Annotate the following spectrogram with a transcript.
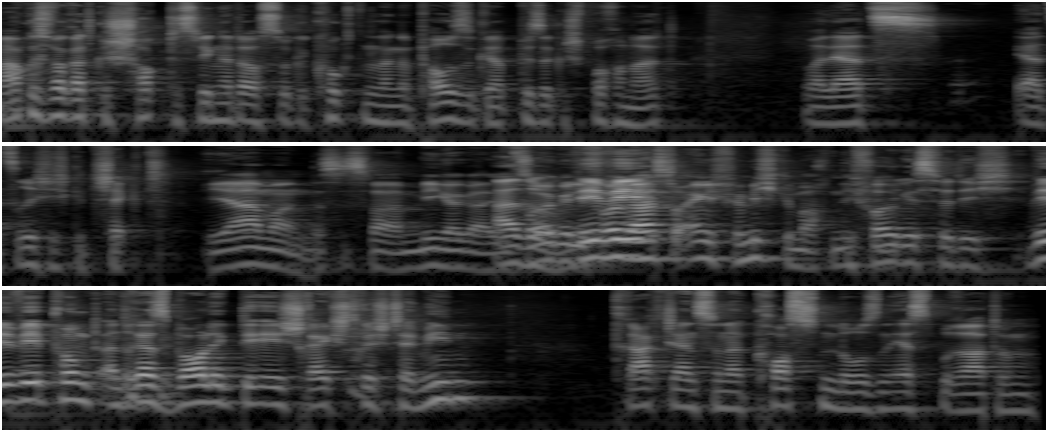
Markus war gerade geschockt, deswegen hat er auch so geguckt und lange Pause gehabt, bis er gesprochen hat. Weil er hat's, er hat's richtig gecheckt. Ja, Mann, das ist, war mega geil. Also, die, Folge, die Folge hast du eigentlich für mich gemacht. Die Folge ist für dich. www.andreasbaulig.de-termin. Trag dich ein zu einer kostenlosen Erstberatung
